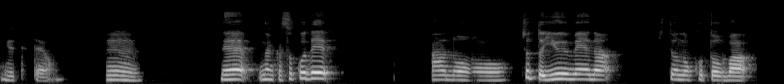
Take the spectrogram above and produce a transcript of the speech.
言ってたよ。うん。ね、なんかそこで、あの、ちょっと有名な人の言葉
